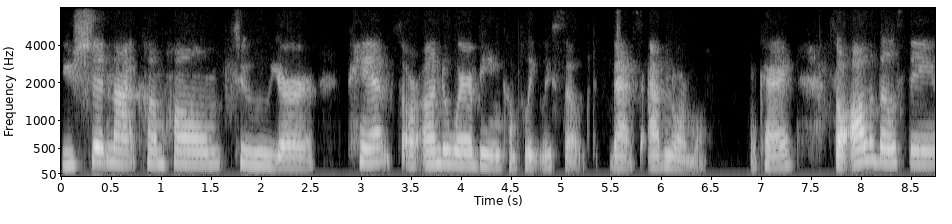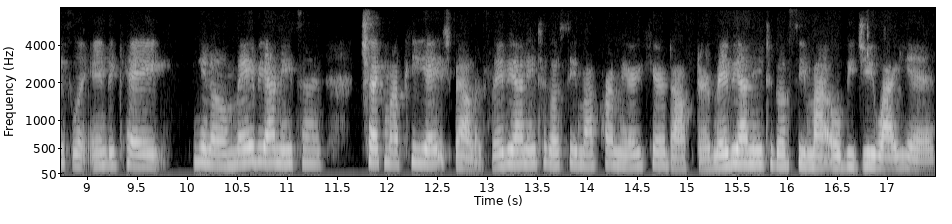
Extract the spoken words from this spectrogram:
You should not come home to your pants or underwear being completely soaked. That's abnormal. Okay. So all of those things would indicate, you know, maybe I need to check my pH balance. Maybe I need to go see my primary care doctor. Maybe I need to go see my OBGYN.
